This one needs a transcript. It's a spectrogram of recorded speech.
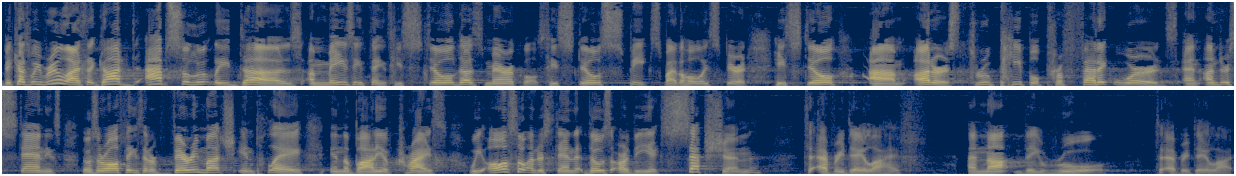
Because we realize that God absolutely does amazing things. He still does miracles. He still speaks by the Holy Spirit. He still um, utters through people prophetic words and understandings. Those are all things that are very much in play in the body of Christ. We also understand that those are the exception to everyday life and not the rule to everyday life.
